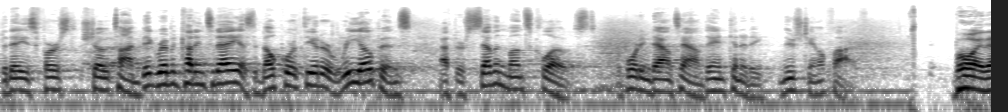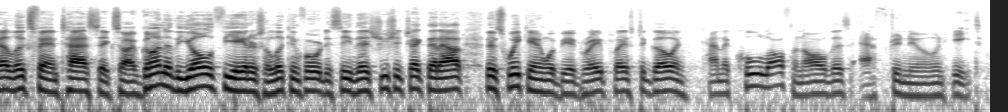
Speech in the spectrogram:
the day's first showtime. Big ribbon cutting today as the Belcourt Theater reopens after seven months closed. Reporting downtown, Dan Kennedy, News Channel 5. Boy, that looks fantastic. So I've gone to the old theater, so looking forward to see this. You should check that out. This weekend would be a great place to go and kind of cool off in all this afternoon heat.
